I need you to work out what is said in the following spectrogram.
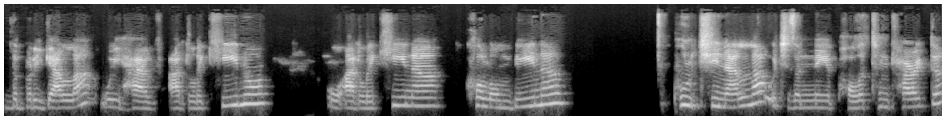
the Brigella, we have Arlecchino or Arlecchina, Colombina, Pulcinella, which is a Neapolitan character,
